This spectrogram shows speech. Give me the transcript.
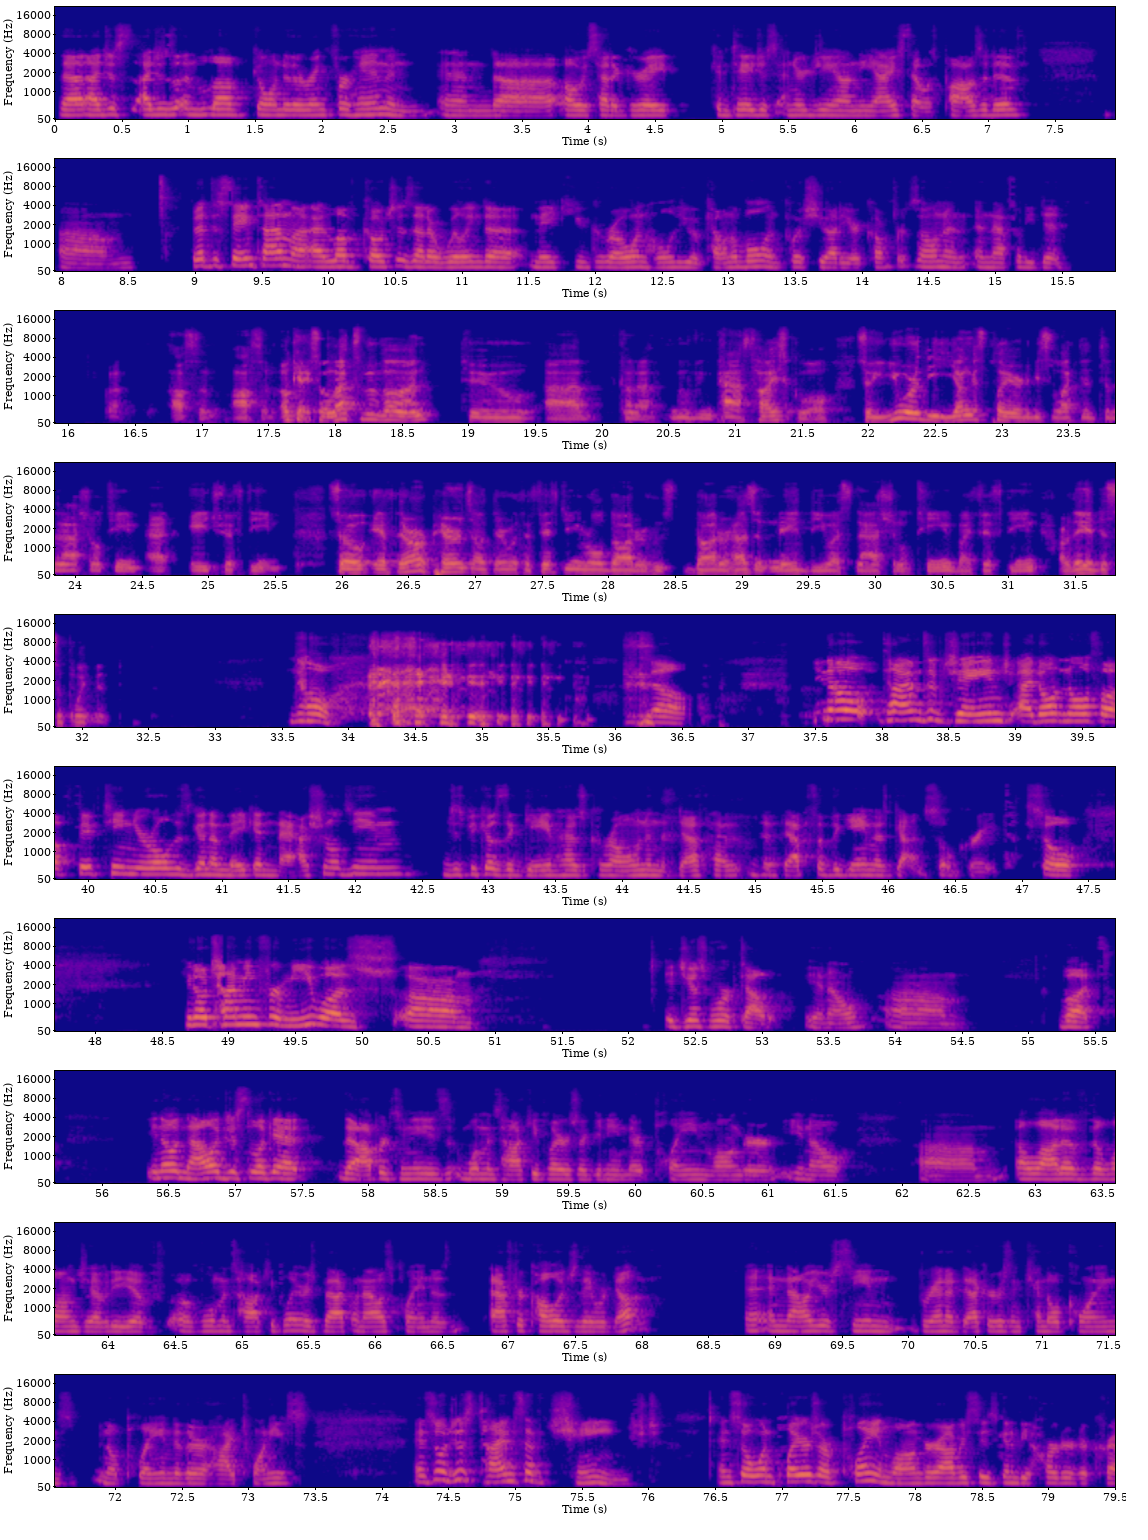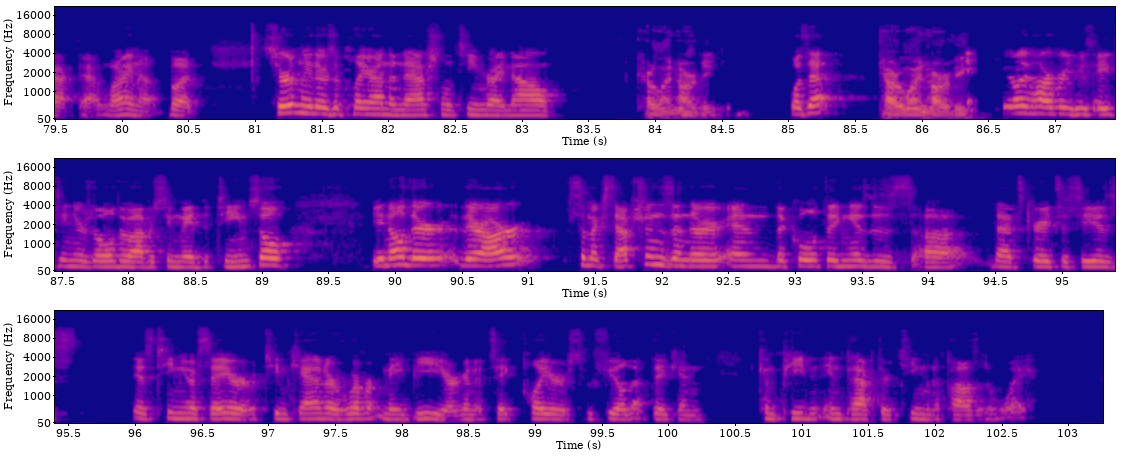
that I just I just loved going to the rink for him and and uh, always had a great contagious energy on the ice that was positive. Um, but at the same time, I, I, love coaches that are willing to make you grow and hold you accountable and push you out of your comfort zone, and, and that's what he did. Awesome, awesome. Okay, so let's move on to uh, kind of moving past high school. So you were the youngest player to be selected to the national team at age 15. So if there are parents out there with a 15-year-old daughter whose daughter hasn't made the U.S. national team by 15, are they a disappointment? No. no. You know, times have changed. I don't know if a 15-year-old is going to make a national team just because the game has grown and the depth has, the depth of the game has gotten so great. So, you know, timing for me was um, it just worked out, you know. Um, but you know, now I just look at the opportunities women's hockey players are getting. They're playing longer, you know. Um, a lot of the longevity of, of women's hockey players back when I was playing is after college they were done and, and now you're seeing Brianna Deckers and Kendall Coynes, you know, play into their high 20s. And so just times have changed. And so when players are playing longer, obviously it's going to be harder to crack that lineup. But certainly there's a player on the national team right now. Caroline Harvey. Was that? Caroline Harvey. Caroline Harvey, who's 18 years old, who obviously made the team. So, you know, there there are some exceptions, and there and the cool thing is, is uh, that's great to see is as Team USA or Team Canada or whoever it may be are going to take players who feel that they can compete and impact their team in a positive way.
